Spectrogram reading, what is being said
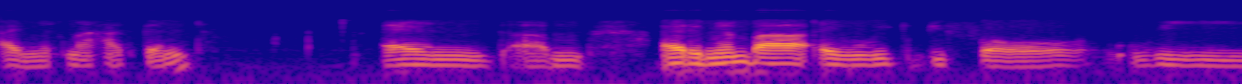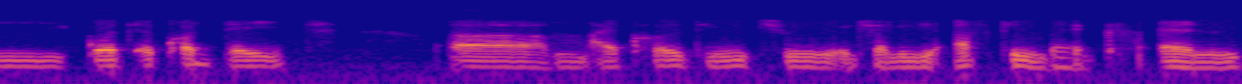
I miss my husband. And um, I remember a week before we got a court date, um, I called him to actually ask him back. And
